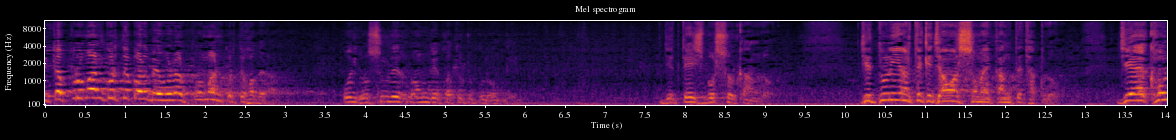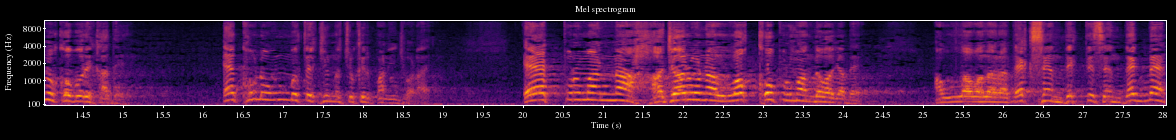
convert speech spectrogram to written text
এটা প্রমাণ করতে পারবে ওরা প্রমাণ করতে হবে না। ওই রসুলের রঙে কতটুকু রঙিন যে তেইশ বছর কানলো যে দুনিয়ার থেকে যাওয়ার সময় কাঁদতে থাকল, যে এখনও কবরে কাঁদে, এখনও উন্মতের জন্য চোখের পানি ঝরায় এক প্রমাণ না, হাজারো না লক্ষ প্রমাণ দেওয়া যাবে। আল্লাহওয়ালারা দেখছেন, দেখতেছেন, দেখবেন।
